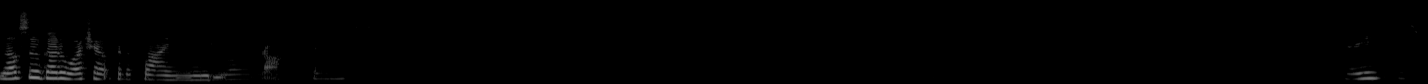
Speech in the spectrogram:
We also gotta watch out for the flying meteor rock things. Okay, this is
